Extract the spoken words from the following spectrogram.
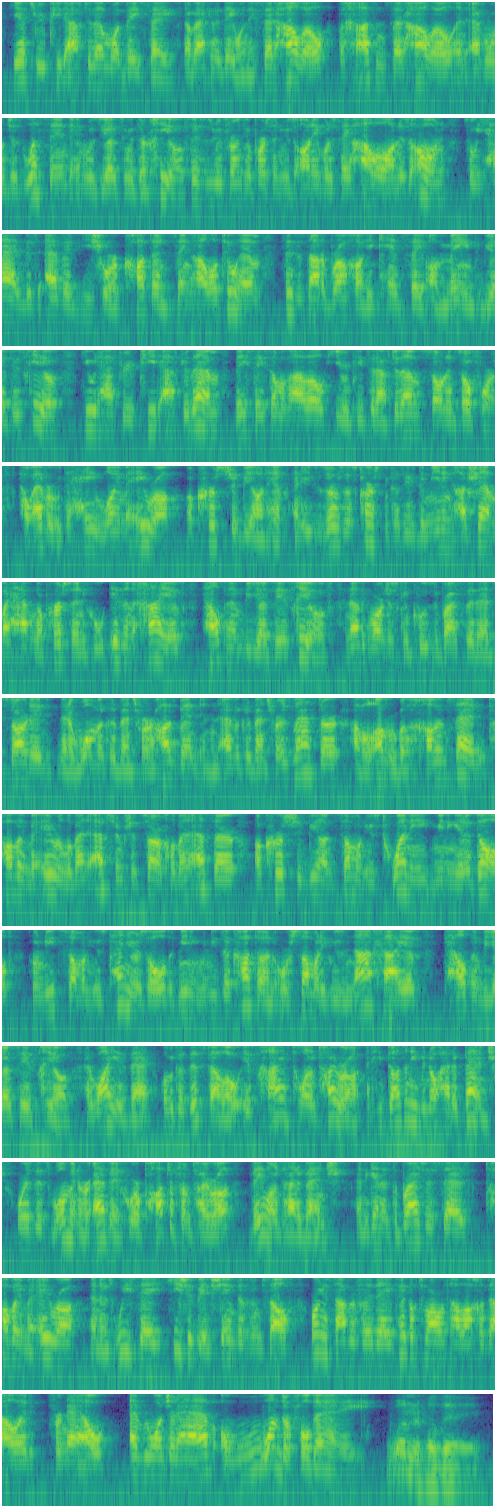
He has to repeat after them what they say. Now back in the day when they said Hallel, the Chazan said Hallel, and everyone just listened and was Yaitze with their Chiyov. This is referring to a person who's unable to say Hallel on his own, so he had this Eved, Ishor, Katan saying Hallel to him. Since it's not a bracha, he can't say Amen to be Yaitze's Chiyov. He would have to repeat after them. They say some of Hallel, he repeats it after them, so on and so forth. However, Utahei Loy Me'era, a curse should be on him. And he deserves this curse because he's demeaning Hashem by having a person who isn't Chayiv help him be Yatzei's Chiyov. And now the Gemara just concludes the price that had started that a woman could bench for her husband and an Eva could bench for his master. Aval Amru, but Chachamim said, Tave Me'era Leben Esrim Shetzarach Leben Eser, a curse should be on someone who's 20, meaning an adult, who needs someone who's 10 years old, meaning who needs a katan, or somebody who's not Chayiv to help him be Yotzei Chiyov. And why is that? Well, because this fellow is Chayiv to learn Torah, and he doesn't even know how to bench, whereas this woman or Evid, who are Potter from Torah, they learned how to bench. And again, as the Brisa says, Tavei Me'era, and as we say, he should be ashamed of himself. We're going to stop here for the day, pick up tomorrow with Halacha Dalid. For now, everyone should have a wonderful day. Wonderful day.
